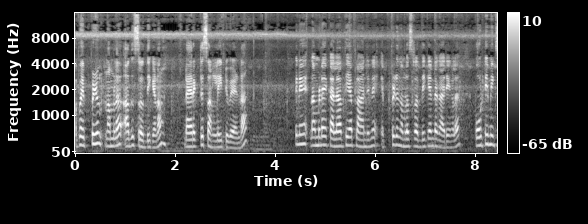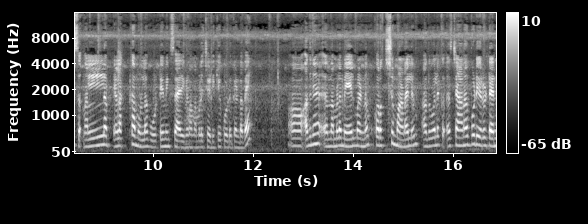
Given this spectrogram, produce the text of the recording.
അപ്പോൾ എപ്പോഴും നമ്മൾ അത് ശ്രദ്ധിക്കണം. ഡയറക്റ്റ് സൺലൈറ്റ് വേണ്ട. പിന്നെ നമ്മുടെ കലാത്തിയ പ്ലാന്റിന് എപ്പോഴും നമ്മൾ ശ്രദ്ധിക്കേണ്ട കാര്യങ്ങൾ പോട്ടി മിക്സ് നല്ല ഇളക്കമുള്ള പോട്ടി മിക്സ് ആയിരിക്കണം നമ്മൾ ചെടിക്ക് കൊടുക്കേണ്ടത്. അതിന് നമ്മൾ മേൽമണ്ണും കുറച്ച് മണലും അതുപോലെ ചാണകപ്പൊടി ഒരു ടെൻ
